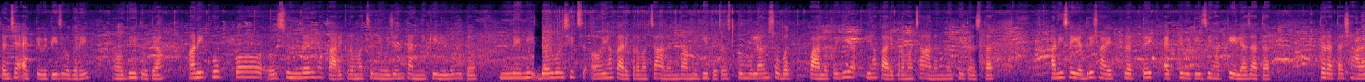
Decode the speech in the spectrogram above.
त्यांच्या ॲक्टिव्हिटीज वगैरे घेत होत्या. आणि खूप सुंदर ह्या कार्यक्रमाचं नियोजन त्यांनी केलेलं होतं. नेहमी दरवर्षीच ह्या कार्यक्रमाचा आनंद आम्ही घेतच असतो. मुलांसोबत पालकही ह्या कार्यक्रमाचा आनंद घेत असतात. आणि सह्याद्री शाळेत प्रत्येक ॲक्टिव्हिटीज ह्या केल्या जातात. तर आता शाळा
